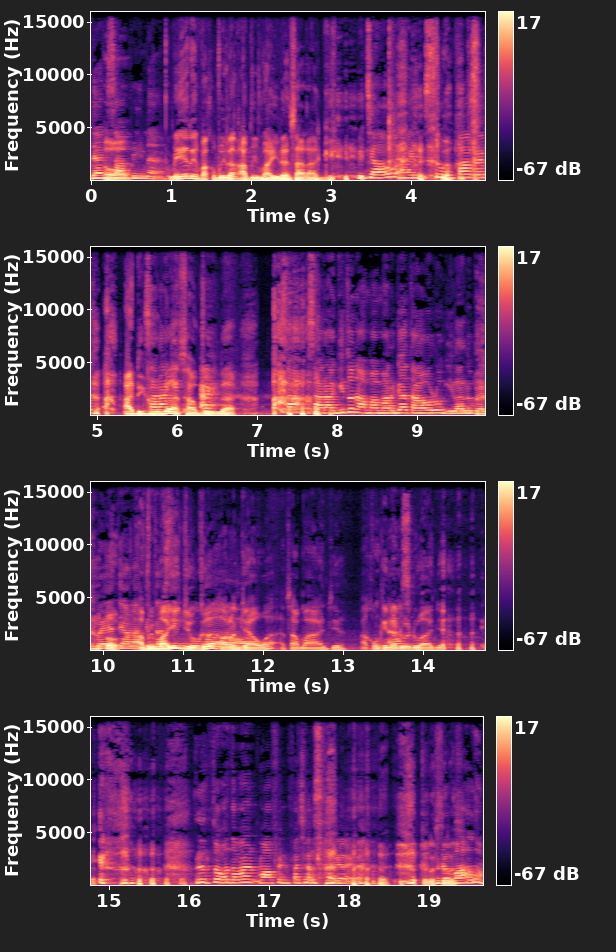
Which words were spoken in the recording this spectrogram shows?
dan Oh, Sabrina. Mirip aku bilang Abi Mayu dan Saragi. Jauh, ay, sumpah Beb. Adi Guna, Saragi Sabrina. eh, Sa- Saragi tuh nama marga tahu lu gila lu bad Oh, yang Abi juga lo. orang Jawa sama aja. Aku menghina dua-duanya. Udah teman-teman maafin pacar saya ya. Terus, udah terus. malam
